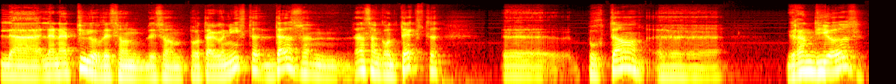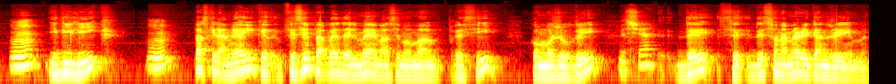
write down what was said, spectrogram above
la, la nature de son, de son protagoniste dans un, dans un contexte euh, pourtant euh, grandiose, Hum, idyllique, hum, parce que l'Amérique faisait parler d'elle-même à ce moment précis, comme aujourd'hui, de, de son American Dream.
